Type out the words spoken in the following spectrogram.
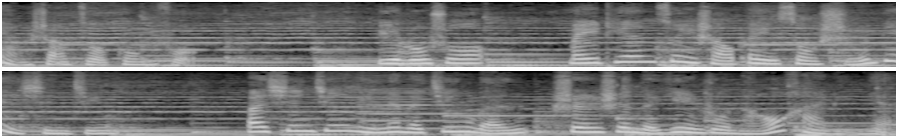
养上做功夫。比如说，每天最少背诵十遍《心经》，把《心经》里面的经文深深地印入脑海里面，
